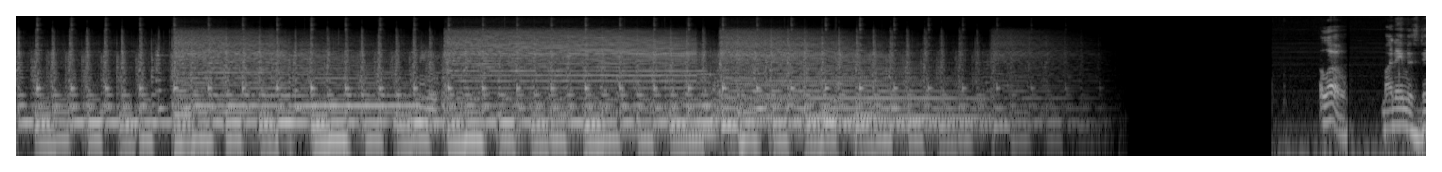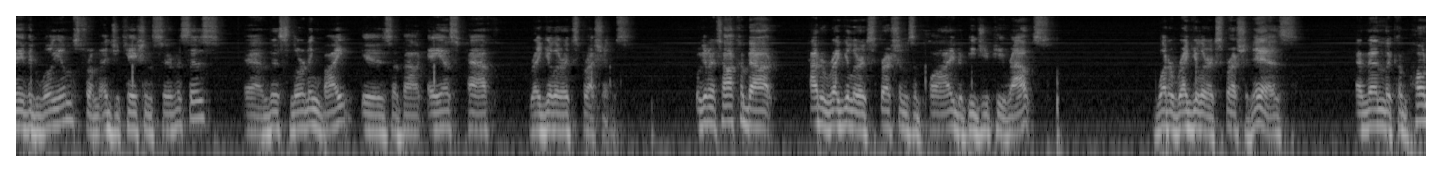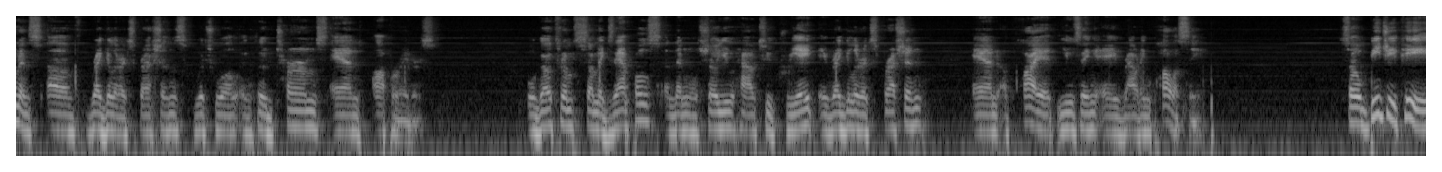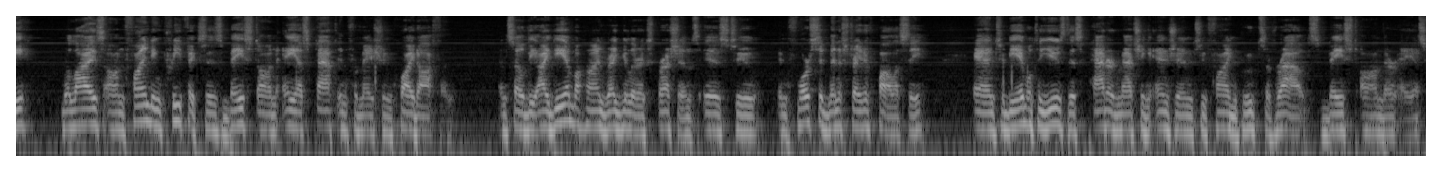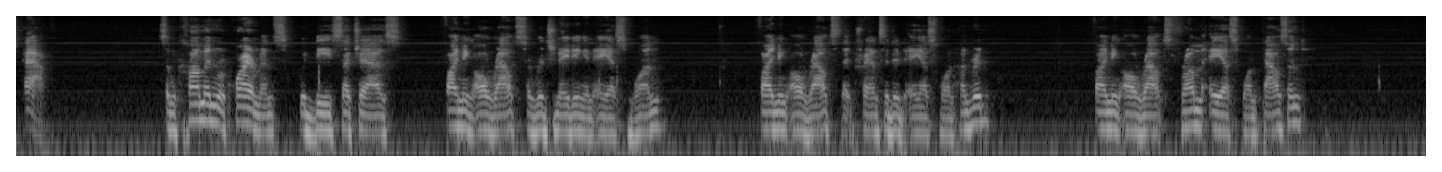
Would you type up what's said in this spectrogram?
Hello, my name is David Williams from Education Services, and this Learning Byte is about ASPath regular expressions. We're going to talk about how do regular expressions apply to BGP routes, what a regular expression is, and then the components of regular expressions, which will include terms and operators. We'll go through some examples and then we'll show you how to create a regular expression and apply it using a routing policy. So BGP relies on finding prefixes based on ASPath information quite often. And so the idea behind regular expressions is to enforce administrative policy and to be able to use this pattern matching engine to find groups of routes based on their ASPath. Some common requirements would be such as finding all routes originating in AS1, finding all routes that transited AS100, finding all routes from AS1000,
